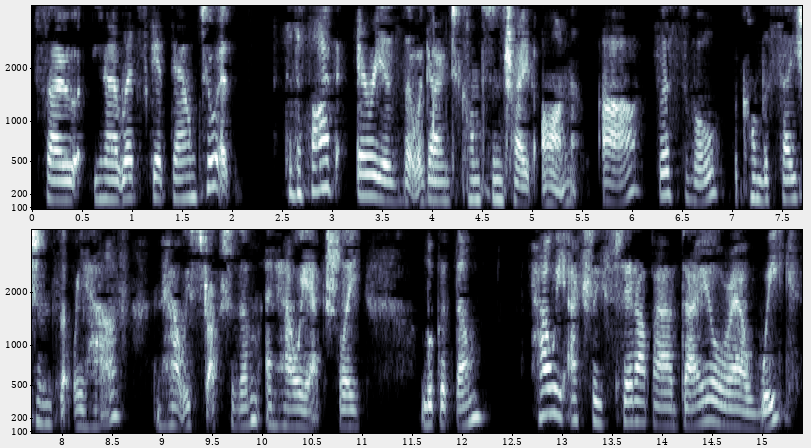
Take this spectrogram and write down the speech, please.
So, you know, let's get down to it. So the five areas that we're going to concentrate on are, first of all, the conversations that we have and how we structure them and how we actually look at them, how we actually set up our day or our week,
